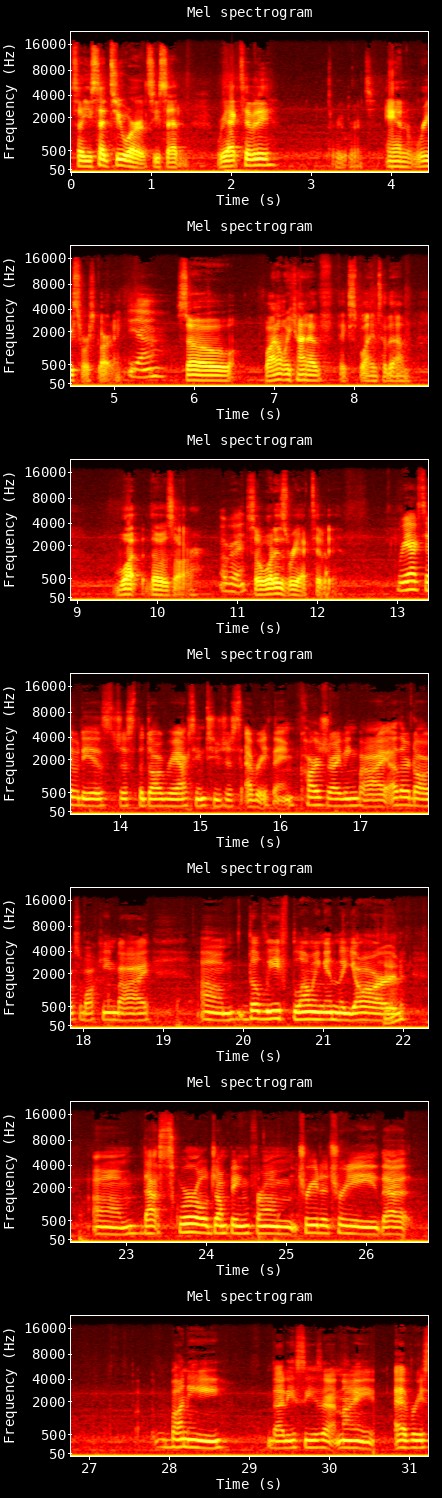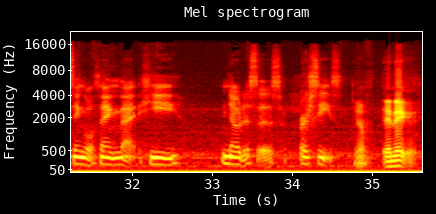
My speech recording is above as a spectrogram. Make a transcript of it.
So you said two words. You said reactivity, three words, and resource guarding. Yeah. So why don't we kind of explain to them what those are? Okay. So what is reactivity? Reactivity is just the dog reacting to just everything. Cars driving by, other dogs walking by, um, the leaf blowing in the yard, um, that squirrel jumping from tree to tree, that bunny that he sees at night. Every single thing that he notices or sees. Yep. And it,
